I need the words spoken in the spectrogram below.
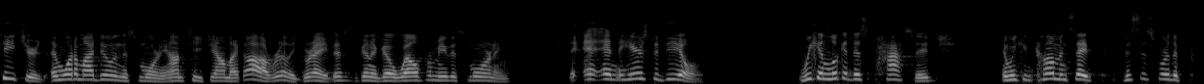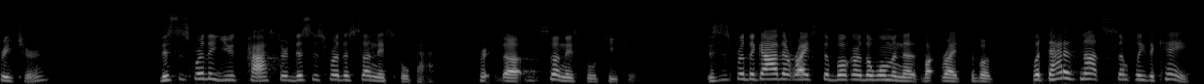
teachers. And what am I doing this morning? I'm teaching. I'm like, oh, really great. This is going to go well for me this morning. And, and here's the deal we can look at this passage and we can come and say, this is for the preacher. This is for the youth pastor. This is for the Sunday school pastor, the Sunday school teacher. This is for the guy that writes the book or the woman that writes the book. But that is not simply the case.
